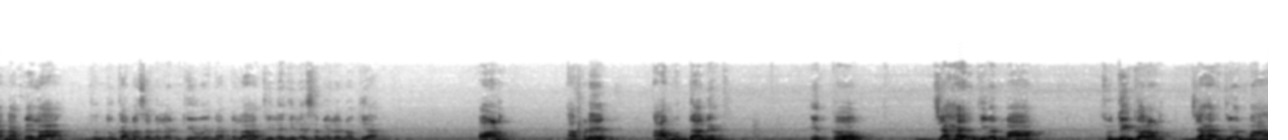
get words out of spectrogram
આના પહેલાં ધંધુકામાં સંમેલન થયું, એના પહેલાં જિલ્લે જિલ્લે સંમેલનો થયા. પણ આપણે આ મુદ્દાને એક જાહેર જીવનમાં શુદ્ધિકરણ, જાહેર જીવનમાં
